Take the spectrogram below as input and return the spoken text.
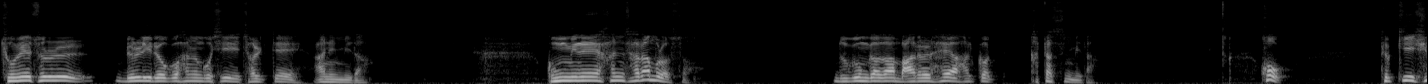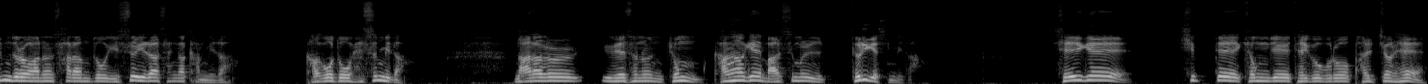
조회수를 늘리려고 하는 것이 절대 아닙니다. 국민의 한 사람으로서 누군가가 말을 해야 할 것 같았습니다. 혹 듣기 힘들어하는 사람도 있으리라 생각합니다. 각오도 했습니다. 나라를 위해서는 좀 강하게 말씀을 드리겠습니다. 세계 10대 경제 대국으로 발전해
